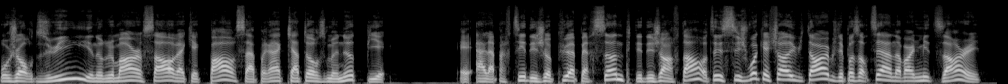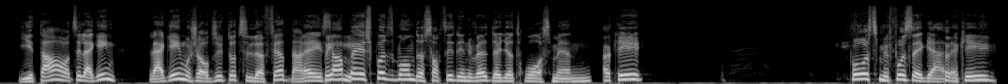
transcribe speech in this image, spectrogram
Aujourd'hui, une rumeur sort à quelque part, ça prend 14 minutes, puis elle, elle appartient déjà plus à personne, puis t'es déjà en retard. Tu sais, si je vois quelque chose à 8 h, puis je l'ai pas sorti à 9h30, 10 h, il est tard. Tu sais, la game, la game aujourd'hui, toi, tu l'as faite dans Hey, le ça n'empêche pas du monde de sortir des nouvelles d'il y a trois semaines. OK? Pouce, mais pouce égal, OK? Je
